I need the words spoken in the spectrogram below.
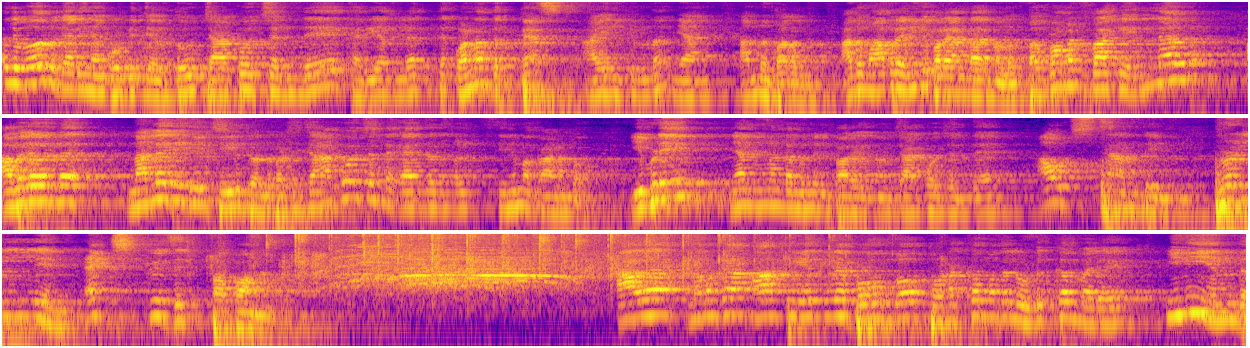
അതിൽ വേറൊരു കാര്യം ഞാൻ കൂട്ടിച്ചേർത്തു. ചാക്കോച്ചന്റെ കരിയറിലെ വൺ ഓഫ് ദ ബെസ്റ്റ് ആയിരിക്കുമെന്ന് ഞാൻ അന്ന് പറഞ്ഞു. അത് മാത്രമേ എനിക്ക് പറയാനുണ്ടായിരുന്നുള്ളൂ. പെർഫോമൻസ് ബാക്കി എല്ലാവരും അവരവരുടെ നല്ല രീതിയിൽ ചെയ്തിട്ടുണ്ട്. പക്ഷെ ചാക്കോച്ചന്റെ കാര്യത്തിൽ നിങ്ങൾ സിനിമ കാണുമ്പോൾ ഇവിടെയും ഞാൻ നിങ്ങളുടെ മുന്നിൽ പറയുന്നു ചാക്കോച്ചന്റെ ഔട്ട്സ്റ്റാൻഡിങ് ബ്രില്യൻ എക്സ്ക്യൂസിറ്റ് പെർഫോമൻസ് അത് നമുക്ക് ആ തിയേറ്ററിൽ പോകുമ്പോൾ തുടക്കം മുതൽ ഒടുക്കം വരെ ഇനി എന്ത്?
